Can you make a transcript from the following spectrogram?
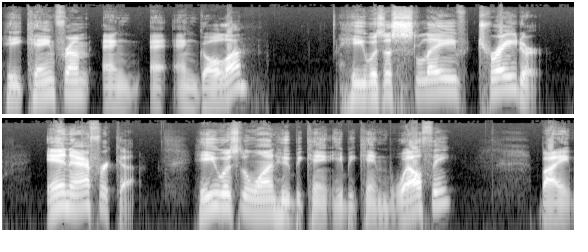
He came from Ang- Angola. He was a slave trader in Africa. He was the one who became he became wealthy by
